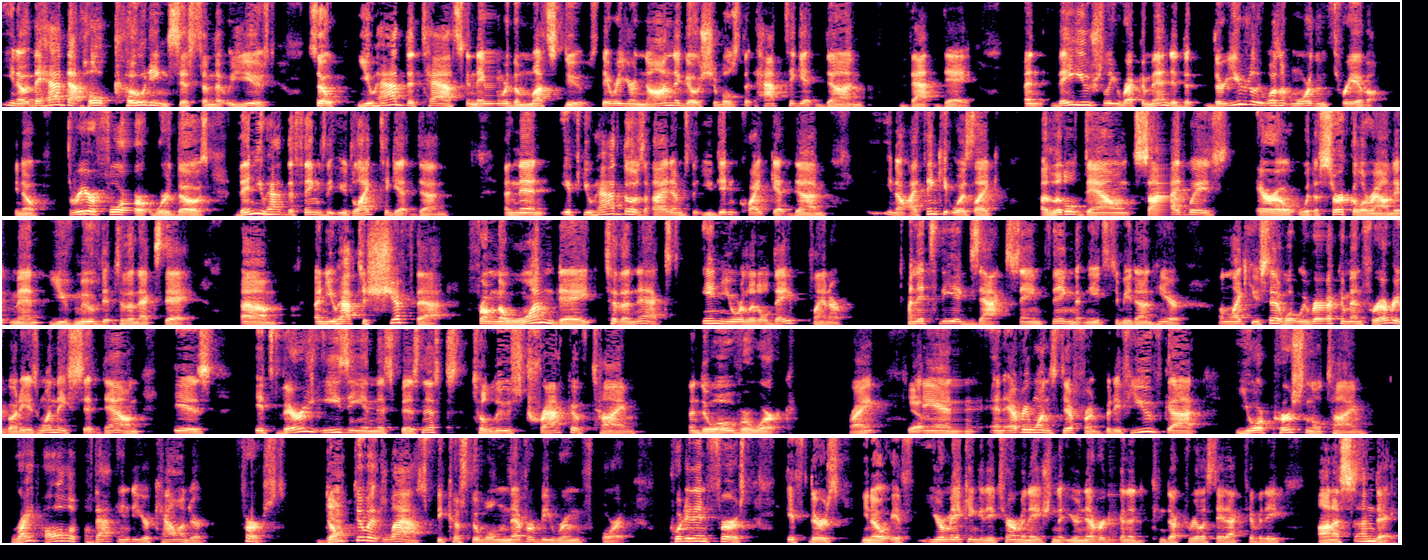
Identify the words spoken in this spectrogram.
you know they had that whole coding system that was used so you had the task and they were the must do's they were your non-negotiables that had to get done that day and they usually recommended that there usually wasn't more than three of them you know three or four were those then you had the things that you'd like to get done and then if you had those items that you didn't quite get done you know i think it was like a little down sideways arrow with a circle around it meant you've moved it to the next day. Um, and you have to shift that from the one day to the next in your little day planner. And it's the exact same thing that needs to be done here. And like you said, what we recommend for everybody is when they sit down is it's very easy in this business to lose track of time and to overwork, right? Yep. And and everyone's different, but if you've got your personal time, write all of that into your calendar first. Don't do it last because there will never be room for it. Put it in first. If there's, you know, if you're making a determination that you're never going to conduct real estate activity on a Sunday,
